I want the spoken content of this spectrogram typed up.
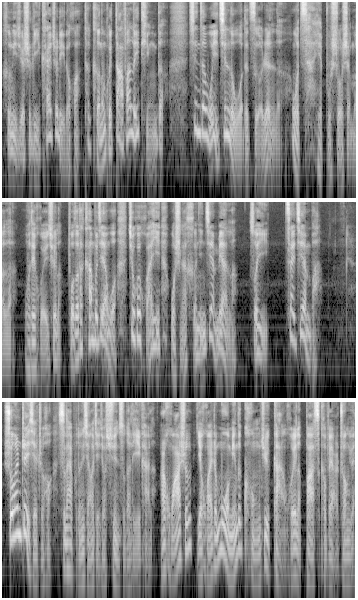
亨利爵士离开这里的话，他可能会大发雷霆的。现在我已尽了我的责任了，我再也不说什么了。我得回去了，否则他看不见我，就会怀疑我是来和您见面了。所以再见吧。说完这些之后，斯泰普顿小姐就迅速的离开了，而华生也怀着莫名的恐惧赶回了巴斯克维尔庄园。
